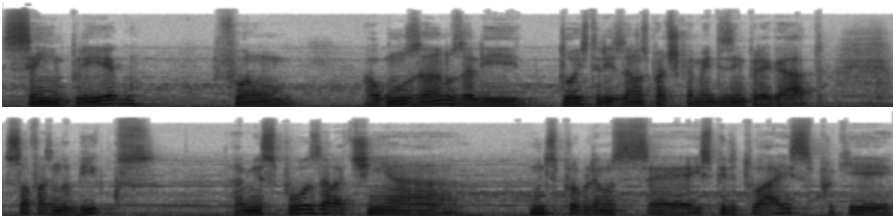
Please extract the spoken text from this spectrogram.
sem emprego, foram alguns anos ali, dois, três anos praticamente desempregado, só fazendo bicos. A minha esposa ela tinha muitos problemas é, espirituais, porque,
